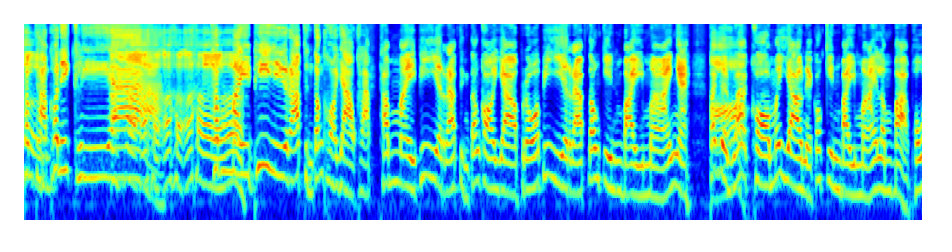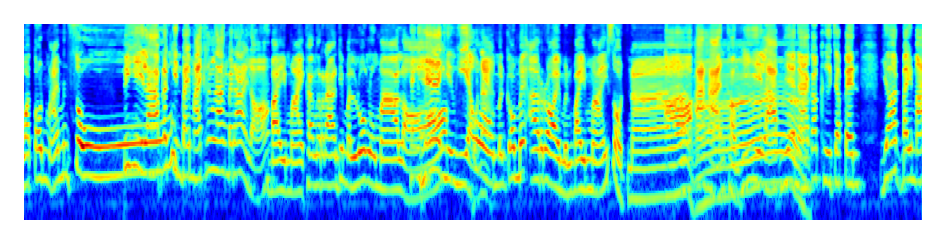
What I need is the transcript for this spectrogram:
คำถามข้อนี้เคลียร์ทำไมพี่ยีรับถึงต้องคอยาวครับทำไมพี่ยีรับถึงต้องคอยาว เพราะว่าพี่ยีรับต้องกินใบไม้ไงถ้าเกิดว่าคอไม่ยาวเนี่ยก็กินใบไม้ลำบาก เพราะว่าต้นไม้มันสูงพี่ยีรับแล้วกินใบไม้ข้างล่างไม่ได้เหรอ ใบไม้ข้างล่างที่มันล่วงลงมาหรอแห้งๆเหี่ยวๆน่ะโอ้มันก็ไม่อร่อยเหมือนใบไม้สดนะอ๋ออาหารของพี่ยีราฟเนี่ยนะก็คือจะเป็นยอดใบไม้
